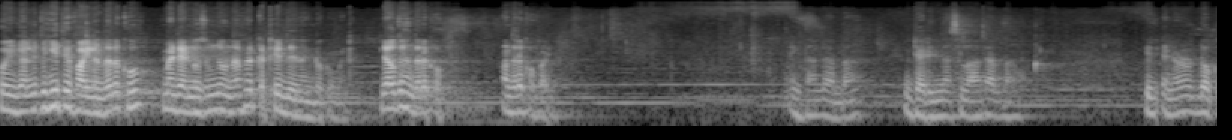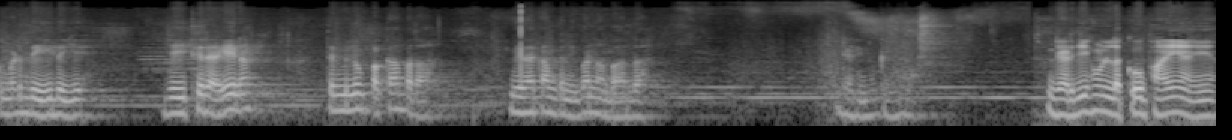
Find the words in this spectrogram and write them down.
ਕੋਈ ਗੱਲ ਨਹੀਂ ਤੁਸੀਂ ਇੱਥੇ ਫਾਈਲ ਅੰਦਰ ਰੱਖੋ, ਮੈਂ ਡੈਡ ਨੂੰ ਸਮਝਾਉਣਾ, ਫਿਰ ਇਕੱਠੇ ਦੇ ਦਾਂਗੇ ਡਾਕੂਮੈਂਟ ਜਾਓ ਤੁਸੀਂ ਅੰਦਰ ਰੱਖੋ ਅੰਦਰ ਰੱਖੋ ਫਾਈਲ ਇਦਾਂ ਕਰਦਾ, ਡੈਡੀ ਨਾਲ ਸਲਾਹ ਕਰਦਾ। ਕਿ ਇਹਨਾਂ ਨੂੰ ਡਾਕੂਮੈਂਟ ਦੇ ਹੀ ਦਈਏ। ਜੇ ਇੱਥੇ ਰਹਿ ਗਏ ਨਾ, ਤੇ ਮੈਨੂੰ ਪੱਕਾ ਪਤਾ, ਮੇਰਾ ਕੰਮ ਤਾਂ ਨਹੀਂ ਬਣਨਾ ਬਾਹਰ ਦਾ। ਡੈਡੀ ਨੂੰ ਕਹਿੰਦਾ, ਡੈਡ ਜੀ, ਹੁਣ ਲੱਕੋ ਫਾਏ ਆਏ ਆ।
